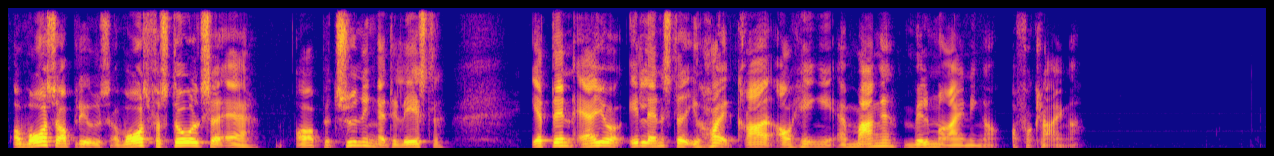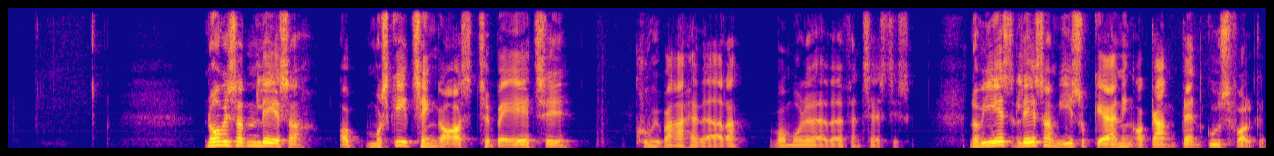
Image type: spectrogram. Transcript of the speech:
Og vores oplevelse og vores forståelse af og betydningen af det læste, ja, den er jo et eller andet sted i høj grad afhængig af mange mellemregninger og forklaringer. Når vi sådan læser, og måske tænker os tilbage til, kunne vi bare have været der hvor må det have været fantastisk. Når vi læser om Jesu gerning og gang blandt Guds folket,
